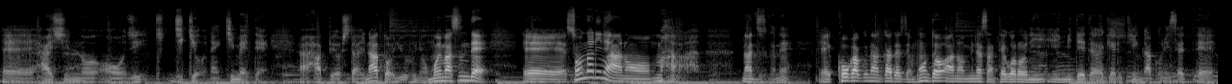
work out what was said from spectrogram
えー、配信の時期をね決めて発表したいなというふうに思いますんで、えー、そんなにねあのまあ何ですかね、えー、高額な形で本当あの皆さん手頃に見ていただける金額に設定、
